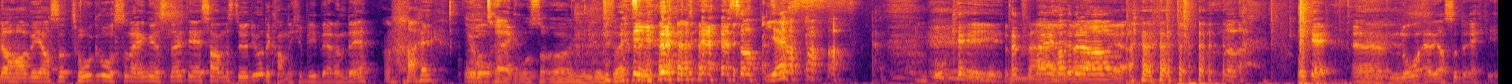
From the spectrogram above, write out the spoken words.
da har vi altså to Groser og en gunstløyt i samme studio. Det kan ikke bli bedre enn det. Nei. Jo, tre groser og ingen gunstløyt. det er sant. Yes! Ok, takk for meg. Ha det bra. Ok, eh, nå er vi altså direkte i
